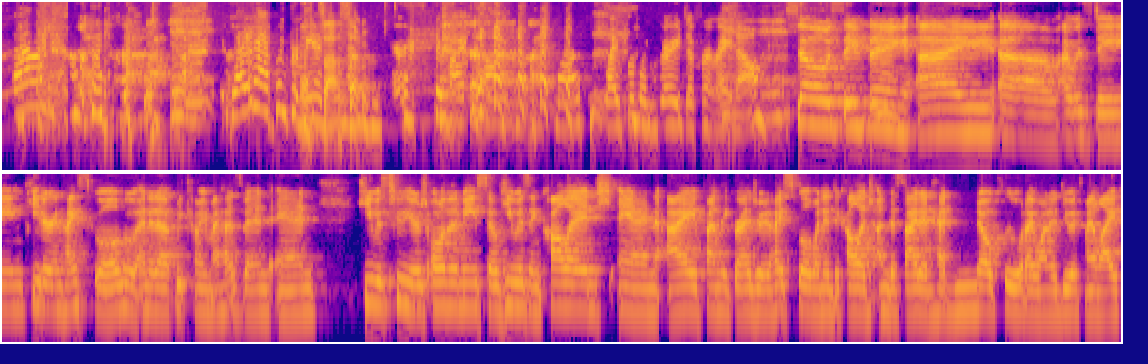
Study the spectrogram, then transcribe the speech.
that had happened for me. That's awesome. Life would look very different right now. So same thing. I um, I was dating Peter in high school who ended up becoming my husband and he was two years older than me. So he was in college, and I finally graduated high school, went into college undecided, had no clue what I wanted to do with my life.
